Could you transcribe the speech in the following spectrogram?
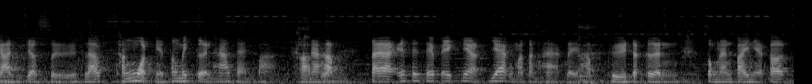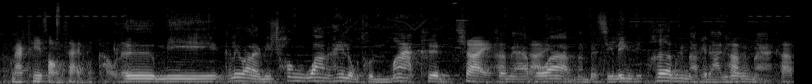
การที่จะซื้อแล้วทั้งหมดเนี่ยต้องไม่เกิน 5 0 0 0 0 0บาทครับนะครับผม แต่ S S F X เนี่ยแยกออกมาต่างหากเลยครับอ่าคือจะเกินตรงนั้นไปเนี่ยก็แม็กที่2 0 0 0 0 0ของเขาเลย คือมีเขาเรียกว่าอะไรมีช่องว่างให้ลงทุนมากขึ้น ใช่ครับใช่ไหมครับใช่ เพราะว่ามันเป็นซีลิงที่เพิ่มขึ้นมาเพดานที่ครับเพิ่มขึ้นมาครับ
